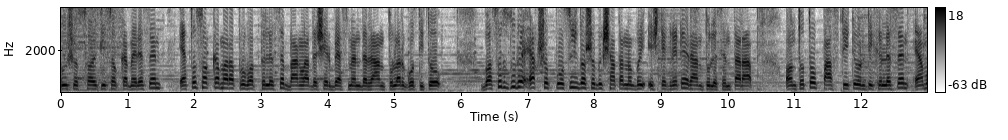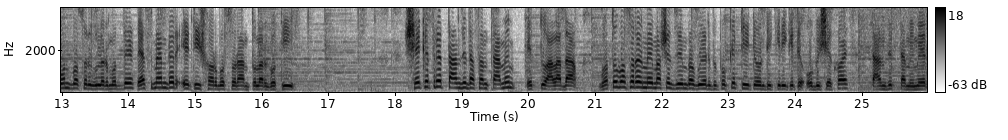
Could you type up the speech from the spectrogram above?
দুশো ছয়টি ছক্কা মেরেছেন। এত ছক্কা মারা প্রভাব ফেলেছে বাংলাদেশের ব্যাটসম্যানদের রান তোলার গতিত। বছর জুড়ে একশো পঁচিশ দশমিক সাতানব্বই স্টেক রেটে রান তুলেছেন তারা। অন্তত পাঁচটি টোয়েন্টি খেলেছেন এমন বছরগুলোর মধ্যে ব্যাটসম্যানদের এটি সর্বোচ্চ রান তোলার গতি। সেক্ষেত্রে তানজিদ হাসান তামিম একটু আলাদা। গত বছরের মে মাসে জিম্বাবুয়ের বিপক্ষে টি টোয়েন্টি ক্রিকেটে অভিষেক হয় তানজিদ তামিমের।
